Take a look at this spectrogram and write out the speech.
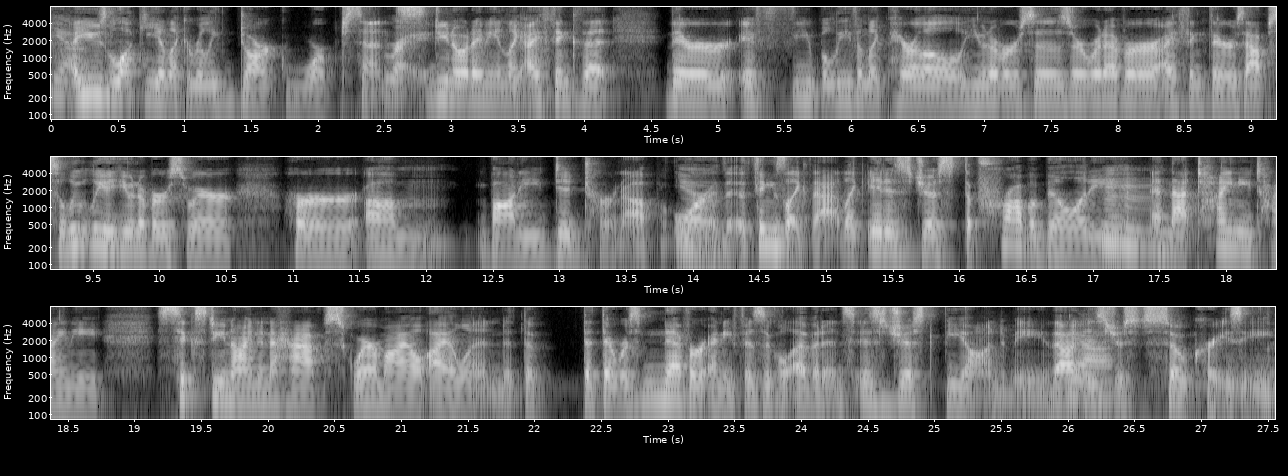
Yeah. I use lucky in like a really dark, warped sense. Right. Do you know what I mean? Like, I think that there, if you believe in like parallel universes or whatever, I think there's absolutely a universe where her um, body did turn up or Yeah. th- things like that. Like, it is just the probability Mhm. and that tiny, tiny 69 and a half square mile island, the that there was never any physical evidence is just beyond me. That is Yeah. just so crazy.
